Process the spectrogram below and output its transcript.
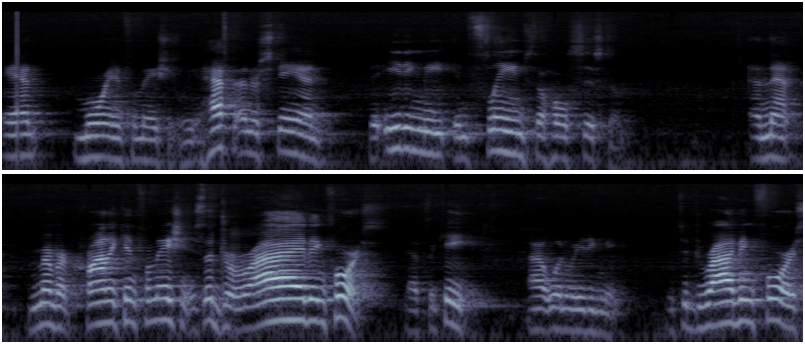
and more inflammation. We have to understand that eating meat inflames the whole system and that, remember, chronic inflammation is the driving force. That's the key uh, when we're eating meat. It's a driving force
